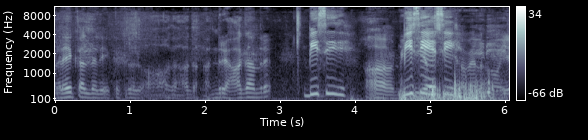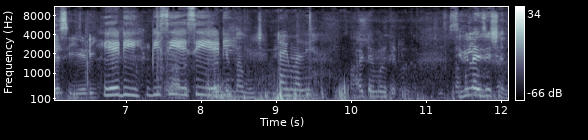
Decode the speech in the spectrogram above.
ಹಳೆ ಕಾಲದಲ್ಲಿ ಕಟ್ಟಿರೋದು. ಆಗ ಆಗ. ಅಂದ್ರೆ ಆಗ ಅಂದ್ರೆ B C B C A C A C A D A D B C A C A D ಮುಂಚೆ. ಟೈಮಲ್ಲಿ ಆ ಟೈಮಲ್ಲಿ ಕಟ್ಟಿರೋದು. Civilisation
